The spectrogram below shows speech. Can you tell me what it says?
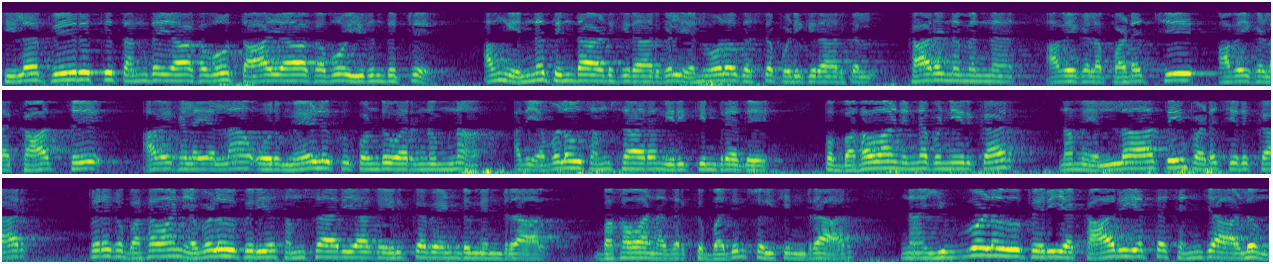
சில பேருக்கு தந்தையாகவோ தாயாகவோ இருந்துட்டு அவங்க என்ன திண்டாடுகிறார்கள் எவ்வளவு கஷ்டப்படுகிறார்கள் காரணம் என்ன? அவைகளை படைச்சு அவைகளை காத்து அவைகளை எல்லாம் ஒரு மேலுக்கு கொண்டு வரணும்னா அது எவ்வளவு சம்சாரம் இருக்கின்றது. இப்ப பகவான் என்ன பண்ணியிருக்கார்? நம்ம எல்லாத்தையும் படைச்சிருக்கார். பிறகு பகவான் எவ்வளவு பெரிய சம்சாரியாக இருக்க வேண்டும் என்றால் பகவான் அதற்கு பதில் சொல்கின்றார் நான் இவ்வளவு பெரிய காரியத்தை செஞ்சாலும்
